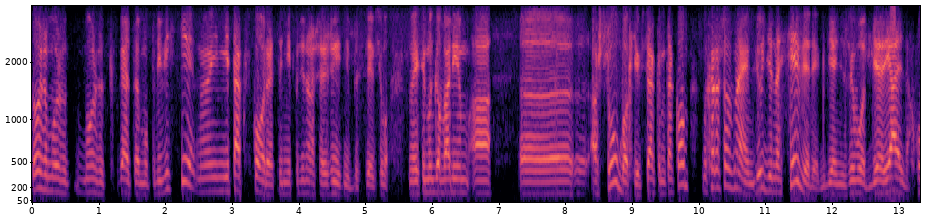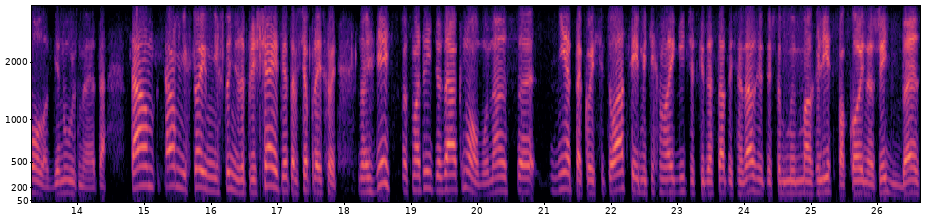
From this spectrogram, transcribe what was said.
тоже может, может к этому привести, но не так скоро, это не при нашей жизни, быстрее всего. Но если мы говорим о э, о шубах и всяком таком, мы хорошо знаем, люди на севере, где они живут, где реально холод, где нужно это, там, там никто им ничто не запрещает, это все происходит. Но здесь, посмотрите за окном, у нас э, нет такой ситуации, мы технологически достаточно развиты, чтобы мы могли спокойно жить без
